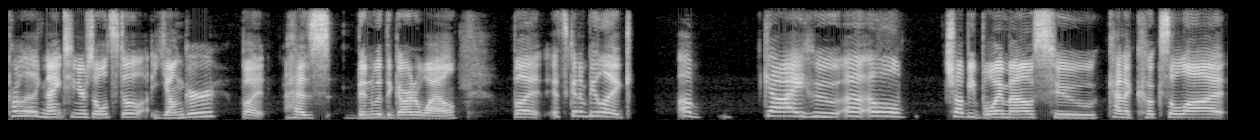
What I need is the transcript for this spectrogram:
probably like 19 years old, still younger, but has been with the guard a while. But it's gonna be like a guy who uh, a little chubby boy mouse who kind of cooks a lot.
